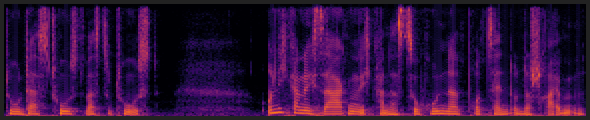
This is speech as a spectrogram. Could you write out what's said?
du das tust, was du tust. Und ich kann euch sagen, ich kann das zu 100% unterschreiben.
